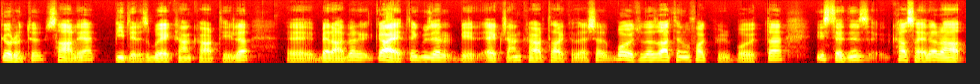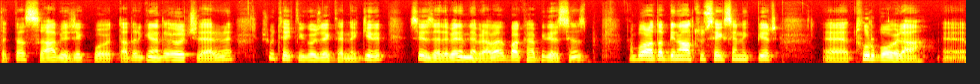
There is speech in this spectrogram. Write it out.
görüntü sağlayabiliriz bu ekran kartıyla e, beraber gayet de güzel bir ekran kartı arkadaşlar. Boyutu da zaten ufak bir boyutta. İstediğiniz kasaya da rahatlıkla sığabilecek boyuttadır. Yine de ölçülerini şu teknik özelliklerine girip sizler de benimle beraber bakabilirsiniz. Bu arada 1680'lik bir e, turboyla e,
